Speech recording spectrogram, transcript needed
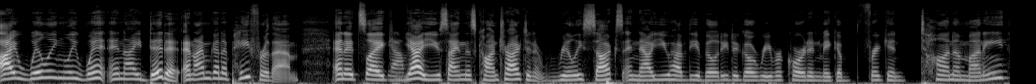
I willingly went and I did it and I'm going to pay for them. And it's like, Yeah. yeah, you signed this contract and it really sucks. And now you have the ability to go re record and make a freaking ton of money.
